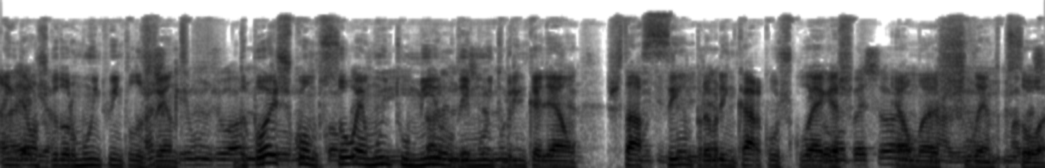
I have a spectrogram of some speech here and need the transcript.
ainda é um jogador muito inteligente. Depois, como pessoa, é muito humilde e muito brincalhão. Está sempre a brincar com os colegas. É uma excelente pessoa.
